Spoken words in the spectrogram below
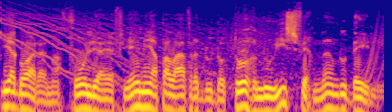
E agora, na Folha FM, a palavra do Dr. Luiz Fernando Daly.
